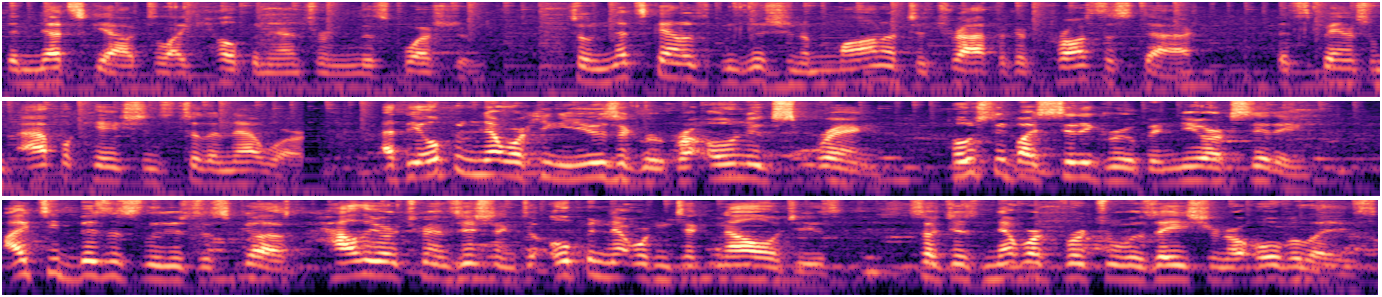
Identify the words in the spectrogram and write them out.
than NetScout to like help in answering this question. So NetScout is positioned to monitor traffic across the stack that spans from applications to the network. At the Open Networking User Group, or ONUG Spring, hosted by Citigroup in New York City, IT business leaders discussed how they are transitioning to open networking technologies such as network virtualization or overlays,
